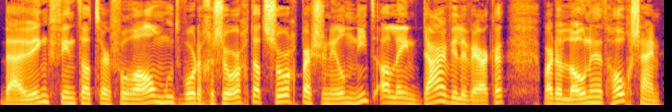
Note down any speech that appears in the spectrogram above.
Buijing vindt dat er vooral moet worden gezorgd dat zorgpersoneel niet alleen daar willen werken waar de lonen het hoog zijn.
